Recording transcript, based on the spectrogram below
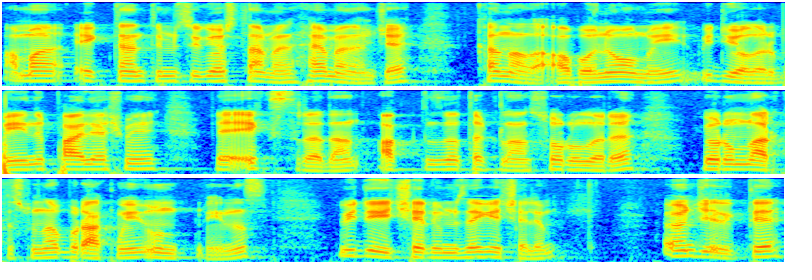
Ama eklentimizi göstermeden hemen önce kanala abone olmayı, videoları beğenip paylaşmayı ve ekstradan aklınıza takılan soruları yorumlar kısmına bırakmayı unutmayınız. Video içeriğimize geçelim. Öncelikle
